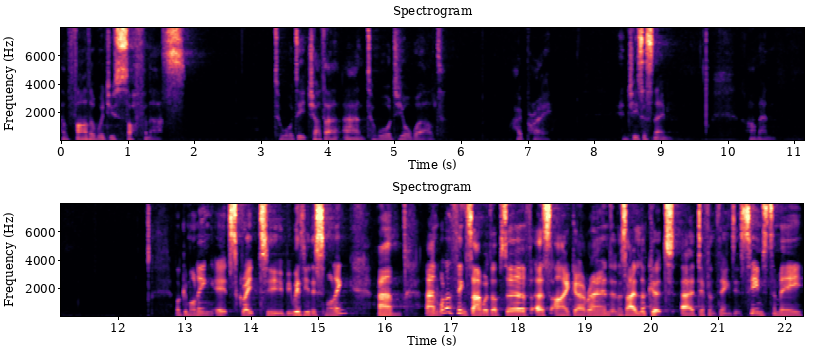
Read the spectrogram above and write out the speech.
And Father, would you soften us towards each other and towards your world? I pray. In Jesus' name, Amen. Well, good morning. It's great to be with you this morning. Um, and one of the things I would observe as I go around and as I look at uh, different things, it seems to me,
